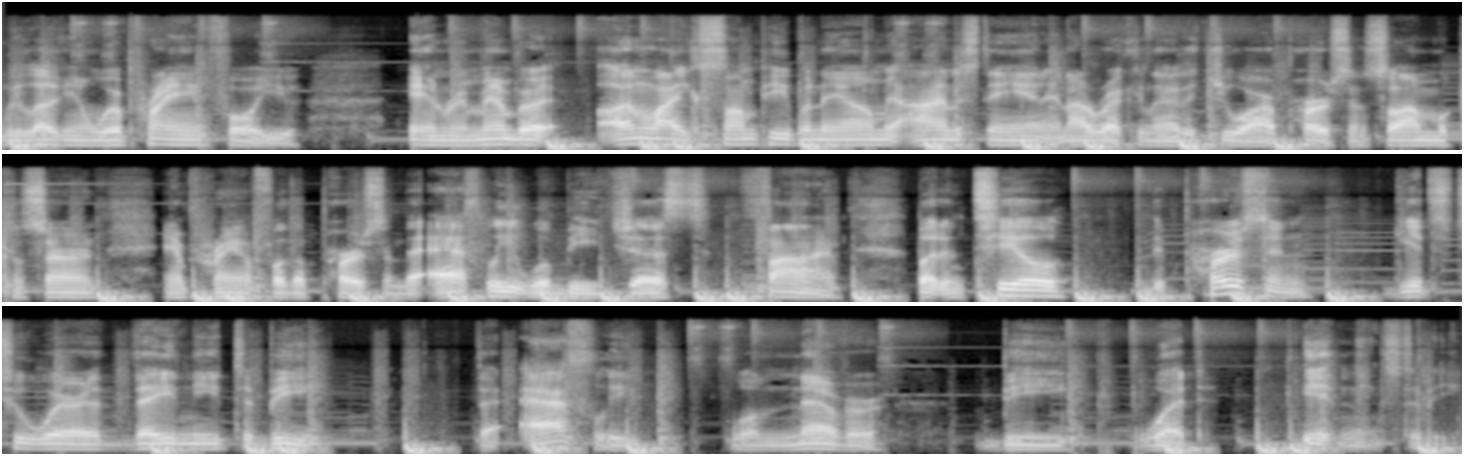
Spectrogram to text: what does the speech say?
We love you and we're praying for you. And remember, unlike some people, Naomi, I understand and I recognize that you are a person. So I'm concerned and praying for the person. The athlete will be just fine. But until the person gets to where they need to be, the athlete will never be what it needs to be.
